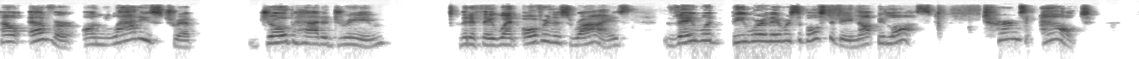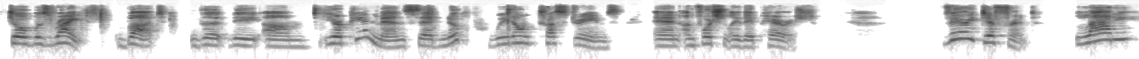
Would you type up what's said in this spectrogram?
However, on Laddie's trip, Job had a dream that if they went over this rise, they would be where they were supposed to be, not be lost. Turns out Job was right, but the the um, European men said, "Nope, we don't trust dreams," and unfortunately, they perished. Very different. Laddie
